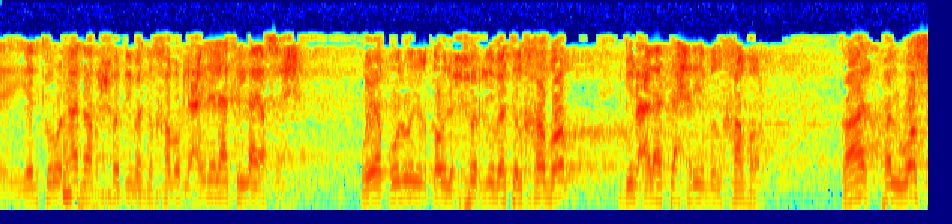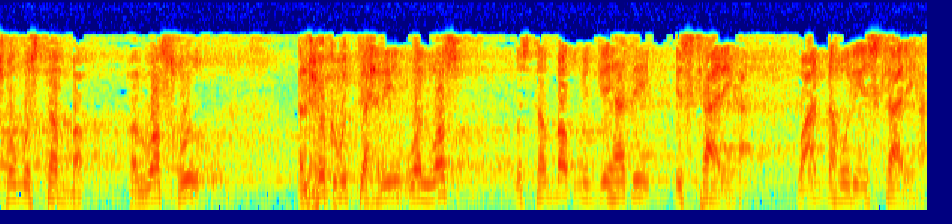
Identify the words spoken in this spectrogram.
يذكرون أثر حرمة الخمر لعينه لكن لا يصح. ويقولون القول حرمت الخمر يدل على تحريم الخمر. قال فالوصف مستنبط. فالوصف الحكم التحريم والوصف مستنبط من جهة إسكارها وأنه لإسكارها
